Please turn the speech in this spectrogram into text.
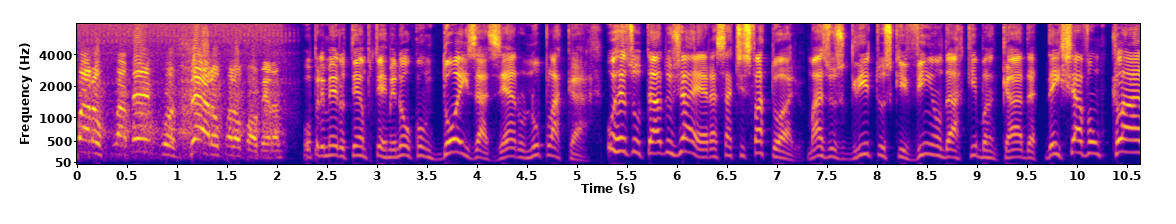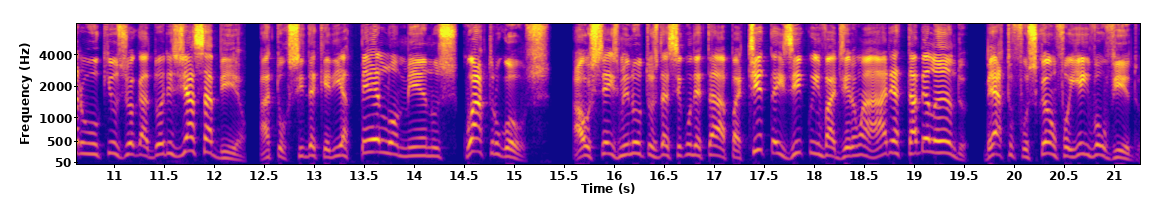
para o Flamengo, zero para o Palmeiras. O primeiro tempo terminou com 2 a 0 no placar. O resultado já era satisfatório, mas os gritos que vinham da arquibancada deixavam claro o que os jogadores já sabiam. A torcida queria pelo menos quatro gols. Aos seis minutos da segunda etapa, Tita e Zico invadiram a área tabelando. Beto Fuscão foi envolvido.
